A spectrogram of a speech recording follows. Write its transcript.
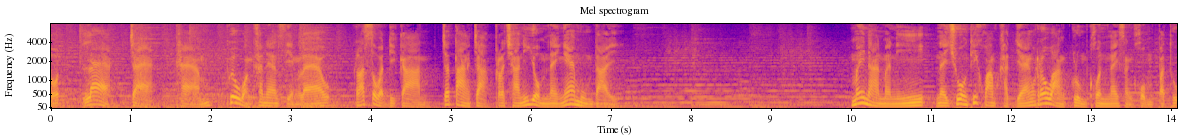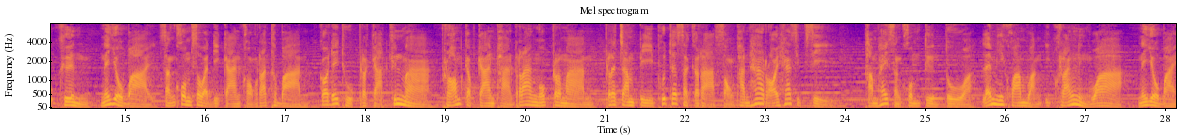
ลด แลก แจก แถม เพื่อหวังคะแนนเสียงแล้ว รัฐสวัสดิการจะต่างจากประชานิยมในแง่มุมใด ไม่นานมานี้ในช่วงที่ความขัดแย้งระหว่างกลุ่มคนในสังคมปะทุขึ้น นโยบาย สังคมสวัสดิการของรัฐบาลก็ได้ถูกประกาศขึ้นมา พร้อมกับการผ่านร่างงบประมาณ ประจำปีพุทธศักราช 2554ทำให้สังคมตื่นตัว และมีความหวังอีกครั้งหนึ่งว่า นโยบาย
